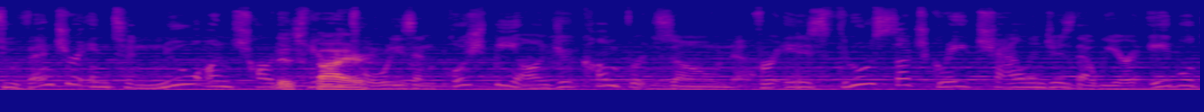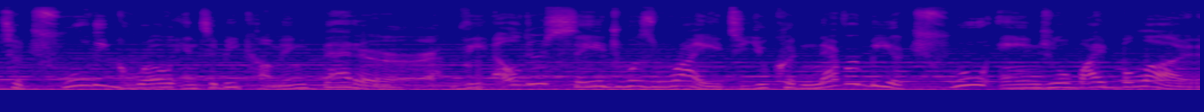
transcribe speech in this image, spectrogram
to venture into new uncharted It's fire. territories and push beyond your comfort zone. For it is through such great challenges that we are able to truly grow into becoming better. The elder sage was right. You could never be a true angel by blood,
